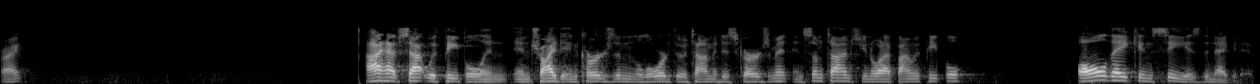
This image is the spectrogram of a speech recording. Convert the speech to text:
Right? I have sat with people and, and tried to encourage them in the Lord through a time of discouragement. And sometimes, you know what I find with people? All they can see is the negative.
